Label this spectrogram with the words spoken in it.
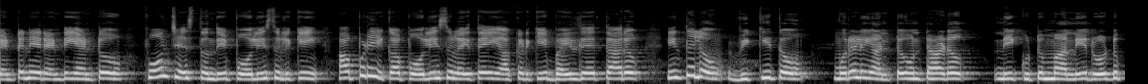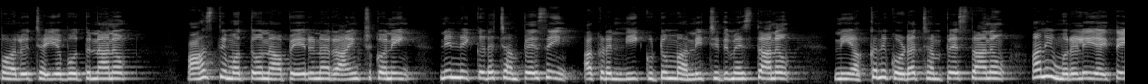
వెంటనే రండి అంటూ ఫోన్ చేస్తుంది పోలీసులకి. అప్పుడే ఇక పోలీసులైతే అక్కడికి బయలుదేరుతారు. ఇంతలో విక్కీతో మురళి అంటూ ఉంటాడు నీ కుటుంబాన్ని రోడ్డు పాలు చేయబోతున్నాను. ఆస్తి మొత్తం నా పేరున రాయించుకొని నిన్ను ఇక్కడ చంపేసి అక్కడ నీ కుటుంబాన్ని చిదిమేస్తాను. నీ అక్కని కూడా చంపేస్తాను అని మురళి అయితే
